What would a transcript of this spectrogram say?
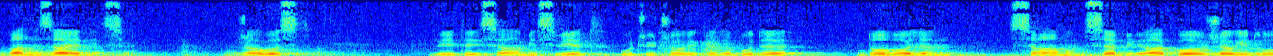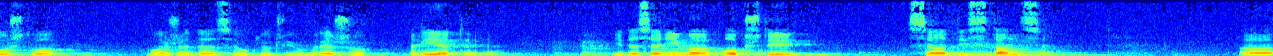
van zajednice. Nažalost, vidite i sami svijet uči čovjeka da bude dovoljan samom sebi. Ako želi društvo, može da se uključi u mrežu prijatelja i da sa njima opšti sa distancem. A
